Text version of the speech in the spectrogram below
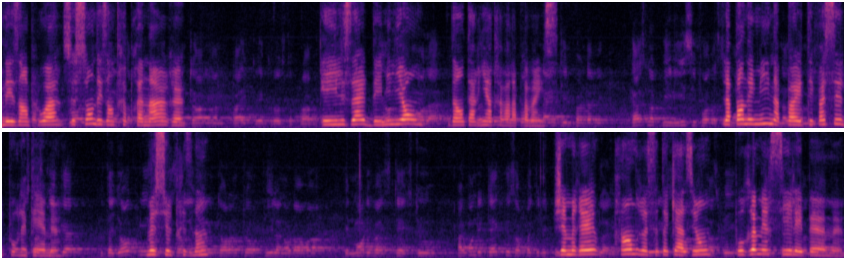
des, emplois, ce sont des entrepreneurs euh, et ils aident des millions d'Ontariens à travers la province. La pandémie n'a pas été facile pour les PME. Monsieur le Président, J'aimerais prendre cette occasion pour remercier les PME.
